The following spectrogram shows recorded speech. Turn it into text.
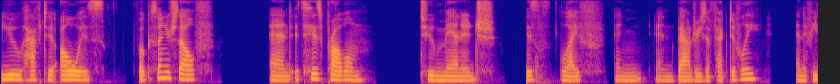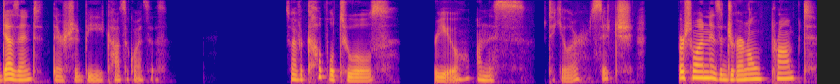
you have to always focus on yourself, and it's his problem to manage his life and, and boundaries effectively. And if he doesn't, there should be consequences. So, I have a couple tools for you on this particular sitch. First one is a journal prompt.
